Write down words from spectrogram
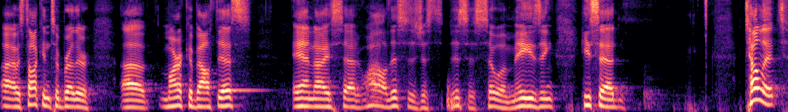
I was talking to Brother uh, Mark about this, And I said, Wow, this is just, this is so amazing. He said, Tell it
